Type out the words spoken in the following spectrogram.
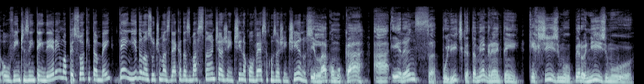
ouvintes entenderem. Uma pessoa que também tem ido nas últimas décadas bastante à Argentina, conversa com os argentinos. E lá como cá, a herança política também é grande. Tem querchismo, peronismo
